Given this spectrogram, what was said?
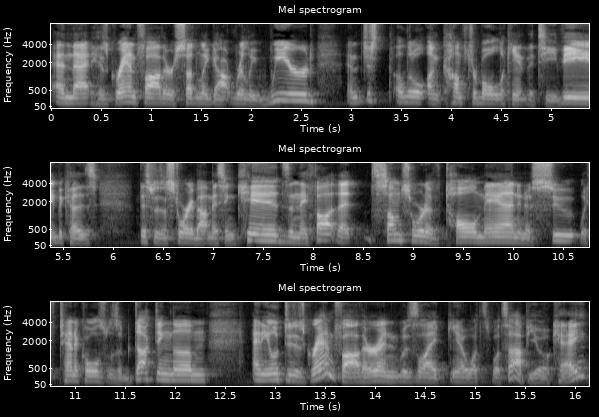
and that his grandfather suddenly got really weird and just a little uncomfortable looking at the TV because this was a story about missing kids, and they thought that some sort of tall man in a suit with tentacles was abducting them. And he looked at his grandfather and was like, you know, what's, what's up? You okay?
